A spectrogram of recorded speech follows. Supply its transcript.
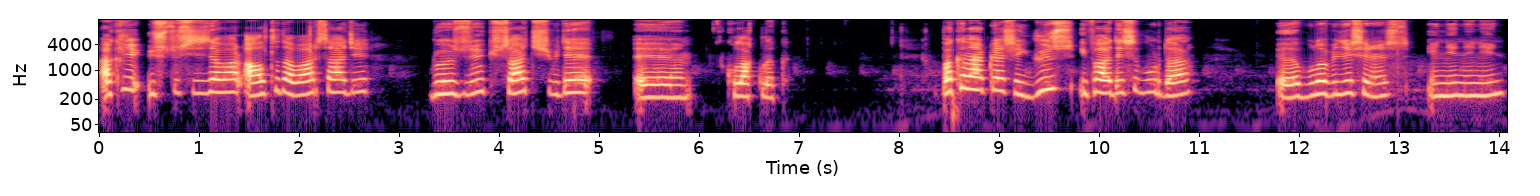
Arkadaşlar üstü sizde var. Altı da var. Sadece gözlük, saç bir de e, kulaklık. Bakın arkadaşlar yüz ifadesi burada. E, bulabilirsiniz. İnin inin.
